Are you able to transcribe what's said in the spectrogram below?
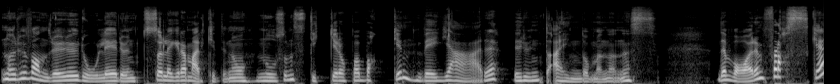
Når hun vandrer urolig rundt, så legger hun merke til noe. Noe som stikker opp av bakken ved gjerdet rundt eiendommen hennes. Det var en flaske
